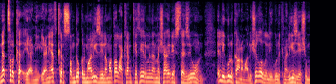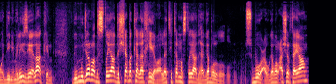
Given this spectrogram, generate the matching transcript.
نترك يعني يعني أذكر الصندوق الماليزي لما طلع كان كثير من المشاهير يستهزئون، اللي يقول لك أنا مالي شغل، اللي يقول لك ماليزيا شو موديني ماليزيا، لكن بمجرد اصطياد الشبكة الأخيرة التي تم اصطيادها قبل أسبوع أو قبل عشرة أيام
